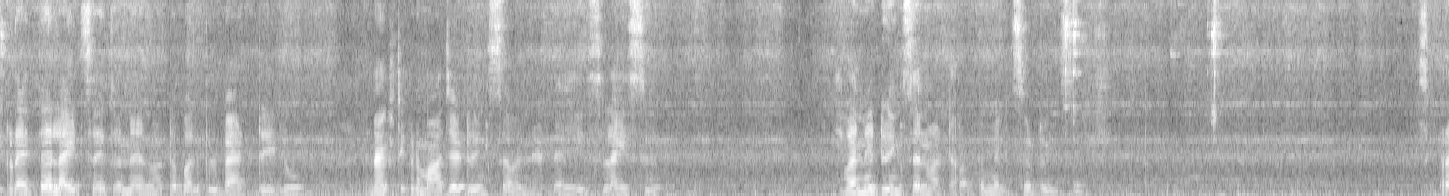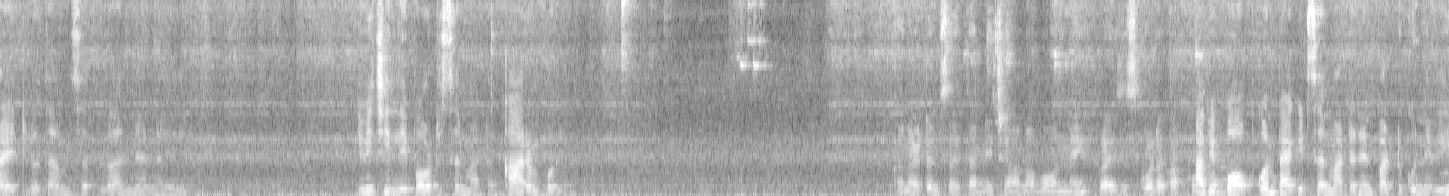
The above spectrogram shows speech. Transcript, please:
ఇక్కడైతే లైట్స్ అయితే ఉన్నాయన్నమాట బల్బులు బ్యాటరీలు. నెక్స్ట్ ఇక్కడ మాజా డ్రింక్స్ అవన్నీ ఉన్నాయి స్లైస్. ఇవన్నీ డ్రింక్స్ అనమాట మిల్క్స్ డ్రింక్స్. స్ప్రైట్లు థమ్స్అప్లు అన్నీ ఉన్నాయి. ఇవి చిల్లీ పౌడర్స్ అనమాట కారం పొడి. కానీ ఐటమ్స్ అయితే అన్నీ చాలా బాగున్నాయి. ప్రైజెస్ కూడా తక్కువ అవి. పాప్కార్న్ ప్యాకెట్స్ అనమాట నేను పట్టుకునేవి.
